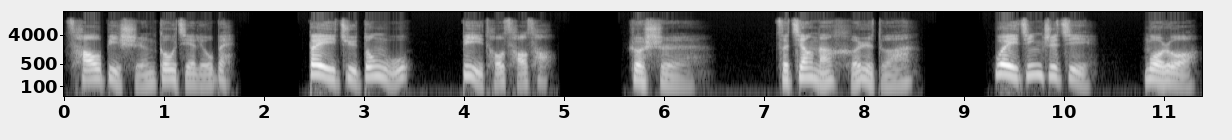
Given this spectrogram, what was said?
操必使人勾结刘备，备据东吴，必投曹操。若是，则江南何日得安？未今之计，莫若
